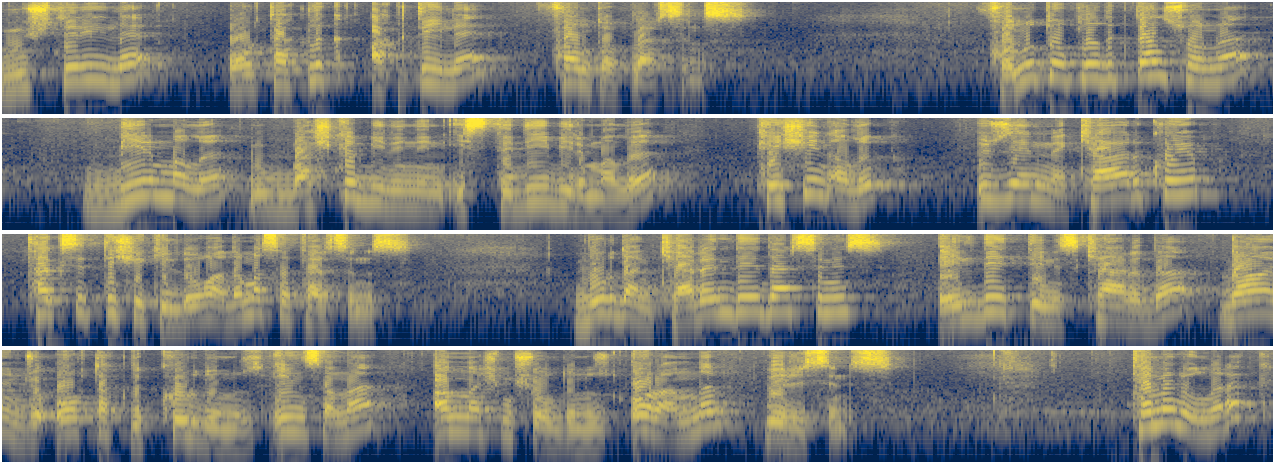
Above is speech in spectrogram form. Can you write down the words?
müşteriyle ortaklık akdi ile fon toplarsınız. Fonu topladıktan sonra bir malı başka birinin istediği bir malı peşin alıp üzerine kar koyup taksitli şekilde o adama satarsınız. Buradan kar elde edersiniz. Elde ettiğiniz karı da daha önce ortaklık kurduğunuz insana anlaşmış olduğunuz oranla verirsiniz. Temel olarak,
